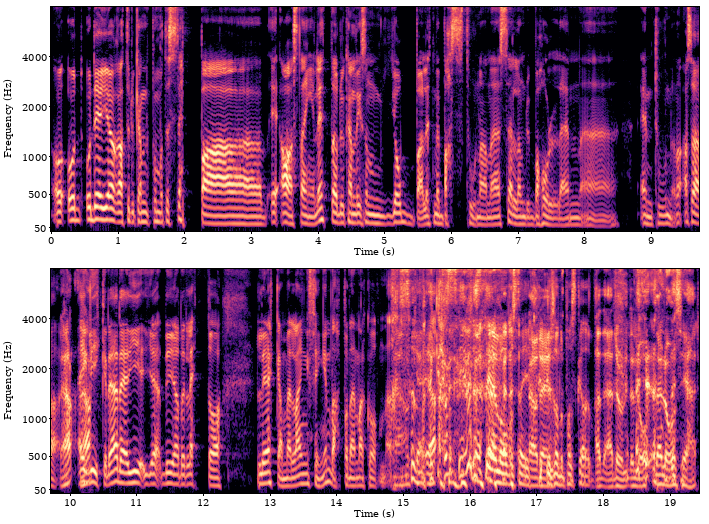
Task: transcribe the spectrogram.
Og, og, og det gjør at du kan på en måte slippe A-strengen litt. Og du kan liksom jobbe litt med basstonene, selv om du beholder en, eh, en tone. Da. Altså, Ja, jeg liker det. Det det gjør det lett å leke med langfingeren da, på den akkorden der. ok, Så man ja. kan si, hvis det er lov å si. Ja, det er-. Ja, det, er, lov- det, er lov, det er lov å si her.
